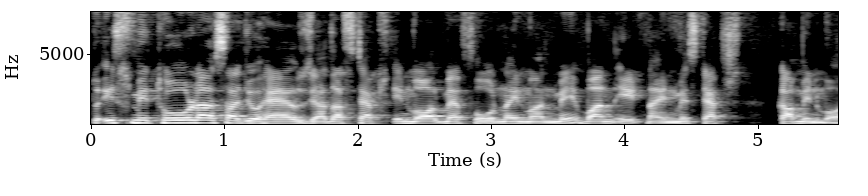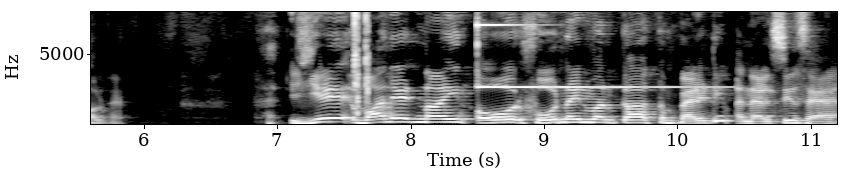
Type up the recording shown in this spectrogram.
تو اس میں تھوڑا سا جو ہے، زیادہ سٹیپس انوالو ہے فور نائن ون میں ون ایٹ نائن میں سٹیپس کم انوالو ہیں۔ یہ ون ایٹ نائن اور فور نائن ون کا کمپیریٹیو انالیسز ہے۔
